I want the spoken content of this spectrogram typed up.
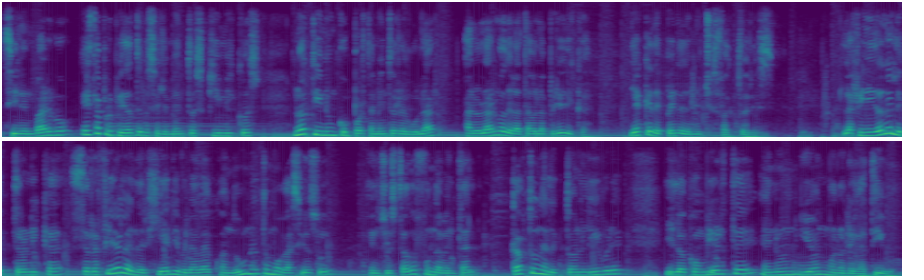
Sin embargo, esta propiedad de los elementos químicos no tiene un comportamiento regular a lo largo de la tabla periódica, ya que depende de muchos factores. La afinidad electrónica se refiere a la energía liberada cuando un átomo gaseoso, en su estado fundamental, capta un electrón libre y lo convierte en un ion mononegativo,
